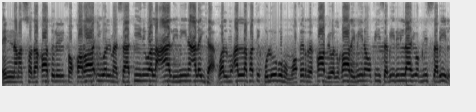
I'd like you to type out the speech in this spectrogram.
ইন্নামাস সাদাকাতু লিল ফুকারাই ওয়াল মাসাকিন ওয়াল আলিমিন আলাইহা ওয়াল মুআল্লাফাতি কুলুবুহুম ওয়া ফির রিকাবি ওয়াল গারিমিন ওয়া ফি সাবিলিল্লাহি ওয়া ইবনিস সাবিল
